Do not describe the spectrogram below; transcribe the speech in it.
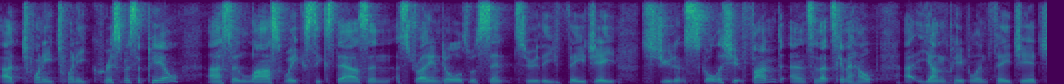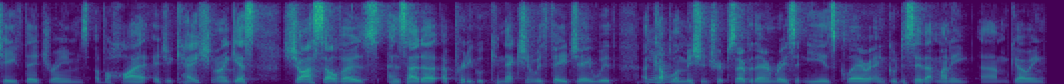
2020 Christmas appeal Uh, so last week, 6,000 Australian dollars was sent to the Fiji Student Scholarship Fund. And so that's going to help uh, young people in Fiji achieve their dreams of a higher education. And I guess Shire Salvos has had a, a pretty good connection with Fiji with a Yeah. couple of mission trips over there in recent years, Claire, and good to see that money um, going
